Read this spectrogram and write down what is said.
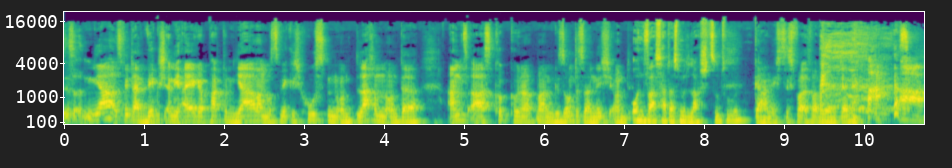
Es ist, ja, es wird einem wirklich an die Eier gepackt und ja, man muss wirklich husten und lachen und der Amtsarzt guckt, ob man gesund ist oder nicht und Und was hat das mit Lasch zu tun? gar nichts. Ich war, es war wieder ein kleiner, Ah,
